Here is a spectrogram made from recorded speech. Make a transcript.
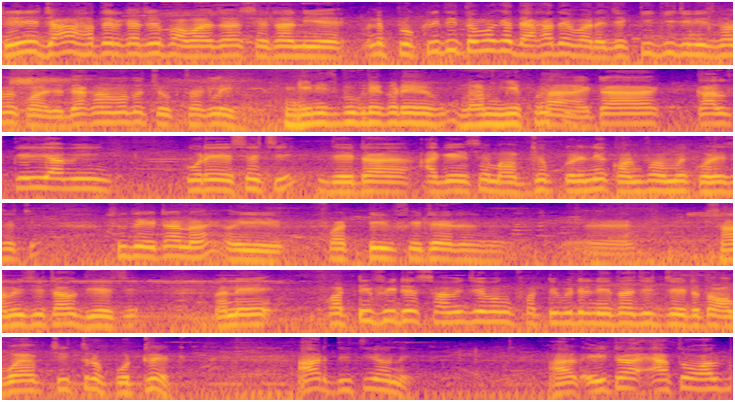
সে যা হাতের কাছে পাওয়া যায় সেটা নিয়ে মানে প্রকৃতি তোমাকে দেখাতে পারে যে কি কি জিনিসভাবে করা যায় দেখার মতো চোখ থাকলেই হয় গিনিস বুক রেকর্ডে নাম ইয়ে হ্যাঁ এটা কালকেই আমি করে এসেছি, যে এটা আগে এসে মাপঝোপ করে নিয়ে কনফার্ম করে এসেছি। শুধু এটা নয়, ওই ফর্টি ফিটের স্বামীজিটাও দিয়েছি। মানে ফর্টি ফিটের স্বামীজি এবং ফর্টি ফিটের নেতাজির যে এটা তো অবয়ব চিত্র পোর্ট্রেট আর দ্বিতীয় নেই। আর এইটা এত অল্প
